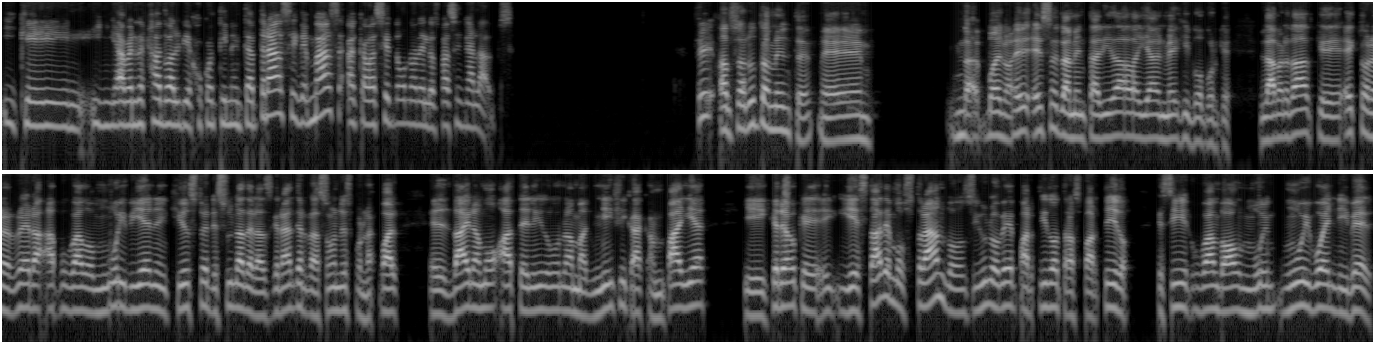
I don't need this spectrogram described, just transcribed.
y que y haber dejado al viejo continente atrás y demás, acaba siendo uno de los más señalados. Sí, absolutamente. Eh, bueno, e, esa es la mentalidad allá en México, porque la verdad que Héctor Herrera ha jugado muy bien en Houston, es una de las grandes razones por la cual el Dynamo ha tenido una magnífica campaña y creo que y está demostrando, si uno ve partido tras partido, que sigue jugando a un muy, muy buen nivel,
